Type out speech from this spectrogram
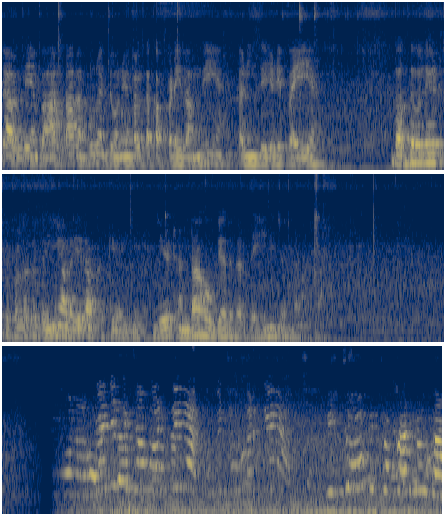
ਚੱਲਦੇ ਆਂ ਬਾਹਰ ਧਾਰਾਂ ਧੂਰਾਂ ਚੋਣੇ ਪਹਿਲਾਂ ਤਾਂ ਕੱਪੜੇ ਲਾਉਂਦੇ ਆ ਤਣੀ ਤੇ ਜਿਹੜੇ ਪਏ ਆ। ਦੁੱਧ ਵਲੇਟ ਕੇ ਪਹਿਲਾਂ ਤਾਂ ਦਹੀਂ ਵਾਲਾ ਰੱਖ ਕੇ ਆਈਏ ਜੇ ਠੰਡਾ ਹੋ ਗਿਆ ਤਾਂ ਫਿਰ ਦਹੀਂ ਨਹੀਂ ਜੰਮਣਾ ਕਹਿੰਦੇ ਪਿੱਛੋਂ ਫੜ ਕੇ ਰੱਖ ਪਿੱਛੋਂ ਫੜ ਕੇ ਰੱਖ ਪਿੱਛੋਂ ਪਿੱਛੋਂ ਫੜ ਲੂਗਾ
